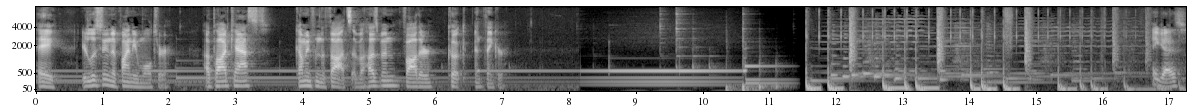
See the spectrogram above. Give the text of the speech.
Hey, you're listening to Finding Walter, a podcast coming from the thoughts of a husband, father, cook, and thinker. Hey guys,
